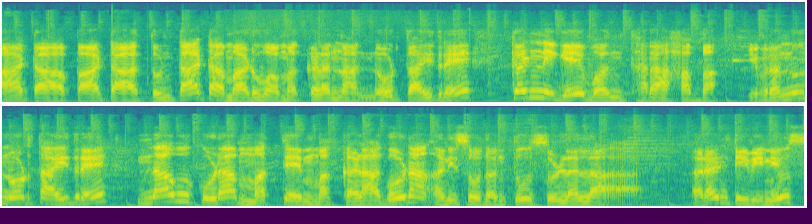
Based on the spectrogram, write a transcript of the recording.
ಆಟ, ಪಾಠ, ತುಂಟಾಟ ಮಾಡುವ ಮಕ್ಕಳನ್ನ ನೋಡ್ತಾ ಇದ್ರೆ ಕಣ್ಣಿಗೆ ಒಂಥರ ಹಬ್ಬ. ಇವರನ್ನು ನೋಡ್ತಾ ಇದ್ರೆ ನಾವು ಕೂಡ ಮತ್ತೆ ಮಕ್ಕಳಾಗೋಣ ಅನಿಸೋದಂತೂ ಸುಳ್ಳಲ್ಲ. Run TV news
